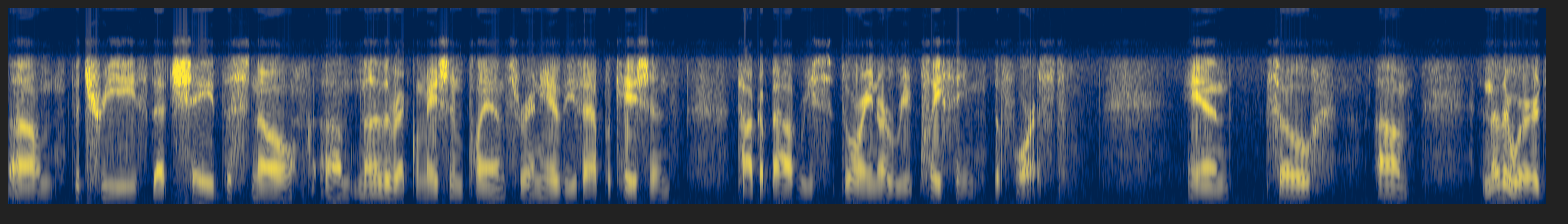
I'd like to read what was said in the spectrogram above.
um, the trees that shade the snow. Um, none of the reclamation plans for any of these applications talk about restoring or replacing the forest. And so, um, in other words,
